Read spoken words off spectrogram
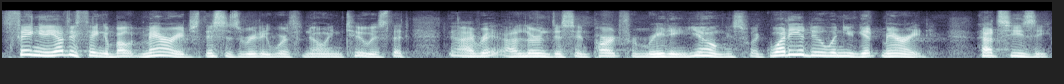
Thing the other thing about marriage this is really worth knowing too is that I, I learned this in part from reading Jung. It's like what do you do when you get married? That's easy.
